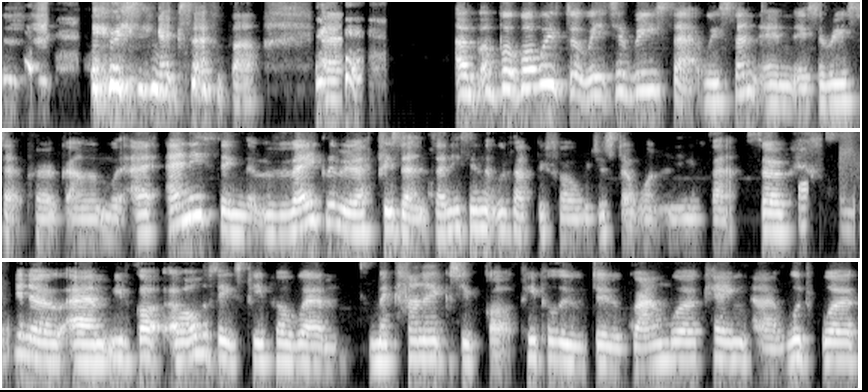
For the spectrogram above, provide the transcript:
everything except that. Uh, um, but what we've done, it's a reset. We've sent in, it's a reset program. And anything that vaguely represents anything that we've had before, we just don't want any of that. So, Absolutely. you know, um, you've got all of these people where mechanics, you've got people who do groundworking, uh, woodwork,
